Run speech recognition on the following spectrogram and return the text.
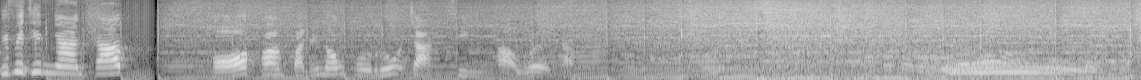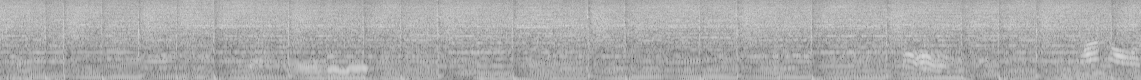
พี่พี่ๆทีมงานครับ ขอความฝันให้น้องโทรุจาก King Power ครับสายไปเลยโอ้โหมีท่านอน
